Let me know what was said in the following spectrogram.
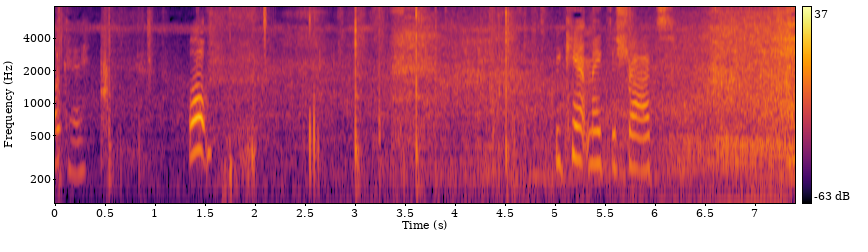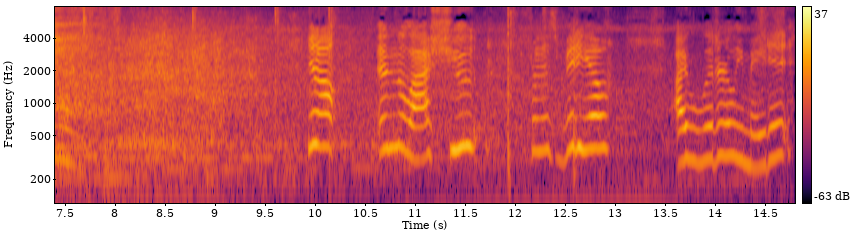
Okay. Well, we can't make the shots. You know, in the last shoot for this video, I literally made it.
